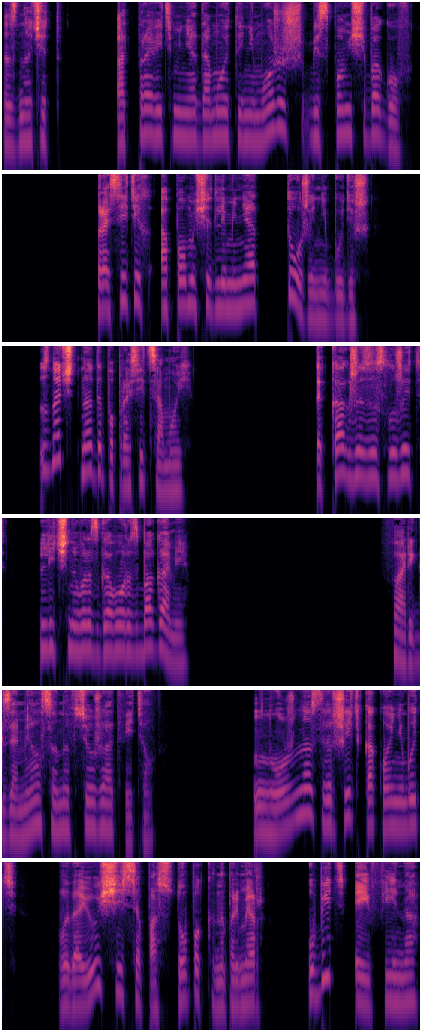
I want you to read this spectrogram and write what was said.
Значит, отправить меня домой ты не можешь без помощи богов. Просить их о помощи для меня тоже не будешь. Значит, надо попросить самой. Так как же заслужить личного разговора с богами? Фарик замялся, но все же ответил. Нужно совершить какой-нибудь выдающийся поступок, например, убить Эйфина.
